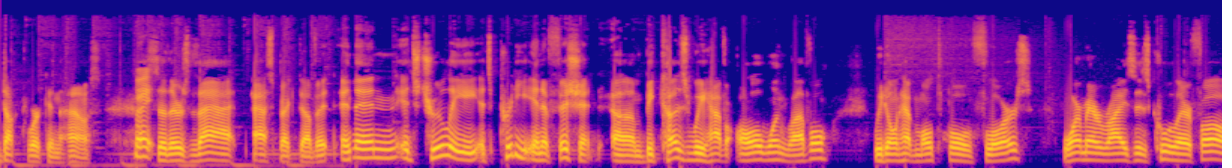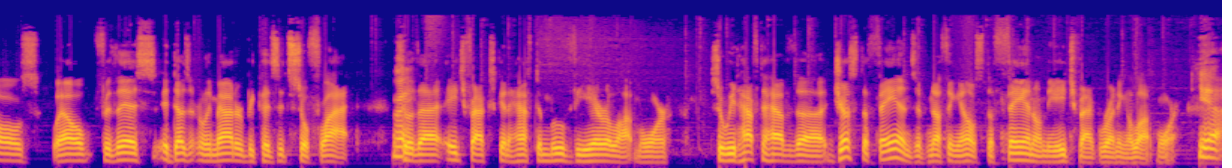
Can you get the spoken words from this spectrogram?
ductwork in the house. Right. So there's that aspect of it. And then it's truly, it's pretty inefficient um, because we have all one level. We don't have multiple floors. Warm air rises, cool air falls. Well, for this, it doesn't really matter because it's so flat. Right. So that HVAC's going to have to move the air a lot more. So we'd have to have the just the fans, if nothing else, the fan on the HVAC running a lot more, Yeah.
